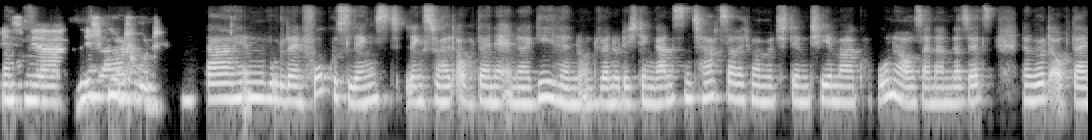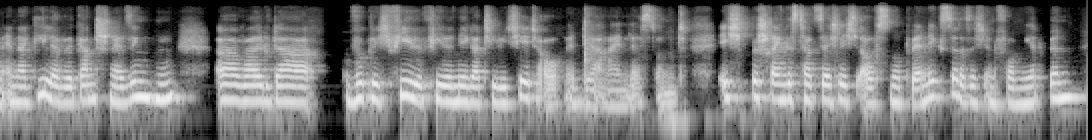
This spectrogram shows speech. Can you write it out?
wie es mir nicht gut tut. Dahin, wo du deinen Fokus lenkst, lenkst du halt auch deine Energie hin. Und wenn du dich den ganzen Tag, sag ich mal, mit dem Thema Corona auseinandersetzt, dann wird auch dein Energielevel ganz schnell sinken, äh, weil du da wirklich viel, viel Negativität auch in dir einlässt. Und ich beschränke es tatsächlich aufs Notwendigste, dass ich informiert bin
